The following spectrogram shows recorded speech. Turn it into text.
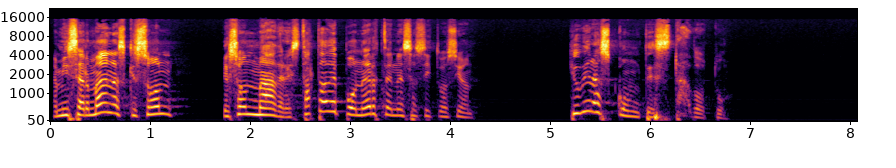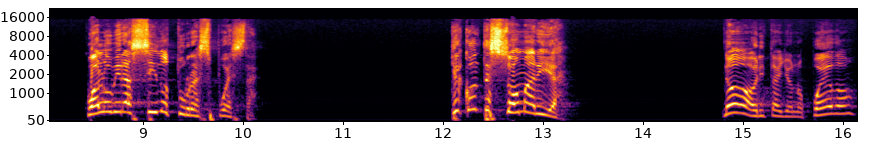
A mis hermanas que son, que son madres, trata de ponerte en esa situación. ¿Qué hubieras contestado tú? ¿Cuál hubiera sido tu respuesta? ¿Qué contestó María? No, ahorita yo no puedo.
